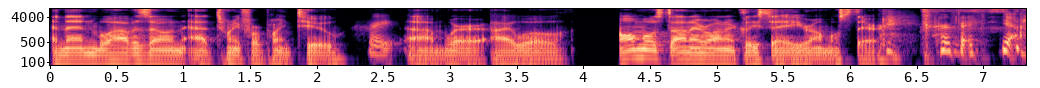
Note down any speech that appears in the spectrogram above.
And then we'll have a zone at 24.2 Right. um, where I will almost unironically say you're almost there. Perfect. Yeah.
